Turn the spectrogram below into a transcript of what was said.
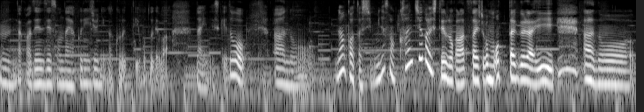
うん、だから全然そんな120人が来るっていうことではないんですけどあのなんか私皆さん勘違いしてるのかなって最初思ったぐらいあの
